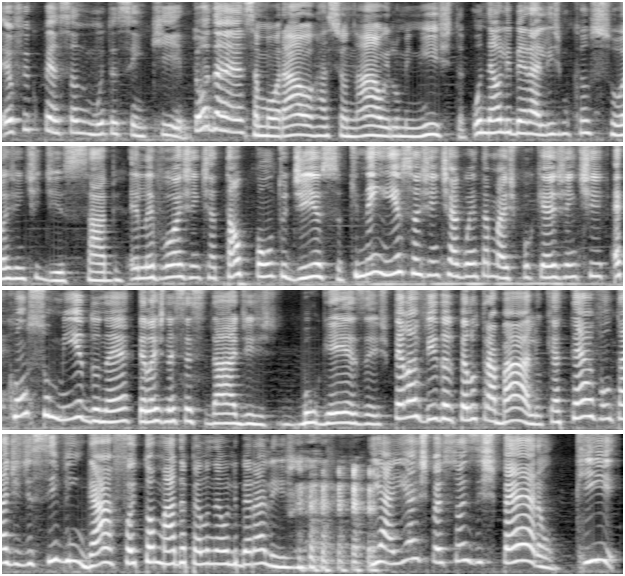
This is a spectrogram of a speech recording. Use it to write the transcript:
Eu fico pensando muito assim que toda essa moral racional, iluminista, o neoliberalismo cansou a gente disso, sabe? Ele levou a gente a tal ponto disso que nem isso a gente aguenta mais, porque a gente é consumido, né, pelas necessidades burguesas, pela vida, pelo trabalho, que até a vontade de se vingar foi tomada pelo neoliberalismo. e aí as pessoas esperam que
